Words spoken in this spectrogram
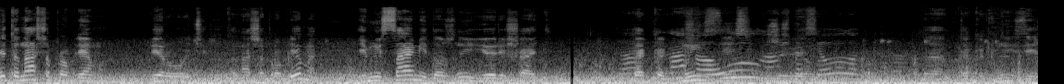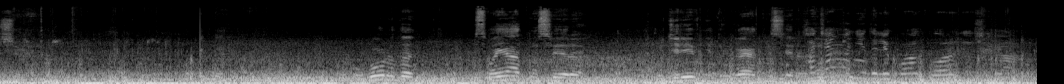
это наша проблема, в первую очередь. Это наша проблема, и мы сами должны ее решать. Да, Так как мы аул, здесь живем. поселок. Да, так как мы здесь живем. Как бы у города своя атмосфера, у деревни другая атмосфера. Хотя мы недалеко от города живем.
